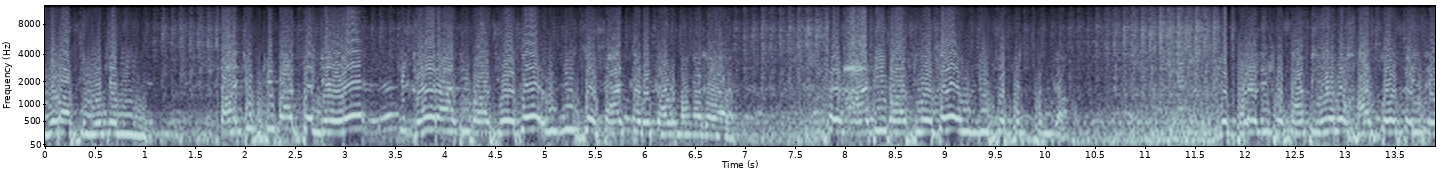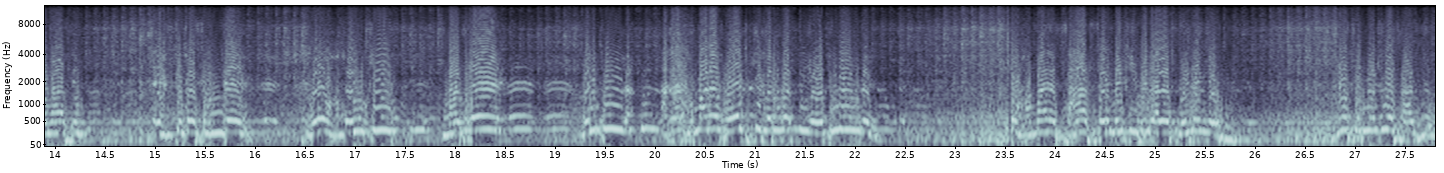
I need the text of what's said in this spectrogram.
निवासी हो के नहीं हो। ताजुब की बात तो यह है कि गैर आदिवासियों से 1960 का रिकॉर्ड मांगा गया है। और आदिवासियों से 1955 का। जो पढ़े लिखे साथी हैं, वो खासतौर से इस एनआरसी एक्ट को समझे, वो उनकी नज़रें बिल्कुल, अगर हमारे वोट की ज़रूरत नहीं होती ना उन्हें तो हमें साथ देने की भी इजाज़त नहीं देंगे। ये समझ लो साथियों।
